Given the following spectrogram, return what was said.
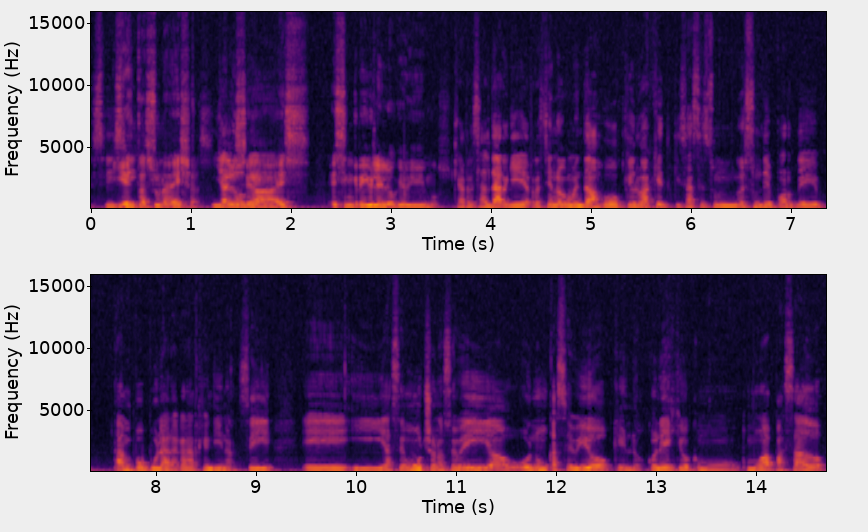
Sí, y sí. esta es una de ellas. Y algo o sea, que- es, es increíble lo que vivimos. que resaltar que recién lo comentabas vos, que el básquet quizás es un, no es un deporte tan popular acá en Argentina, ¿sí? Eh, y hace mucho no se veía o, nunca se vio que en los colegios, como, como ha pasado,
